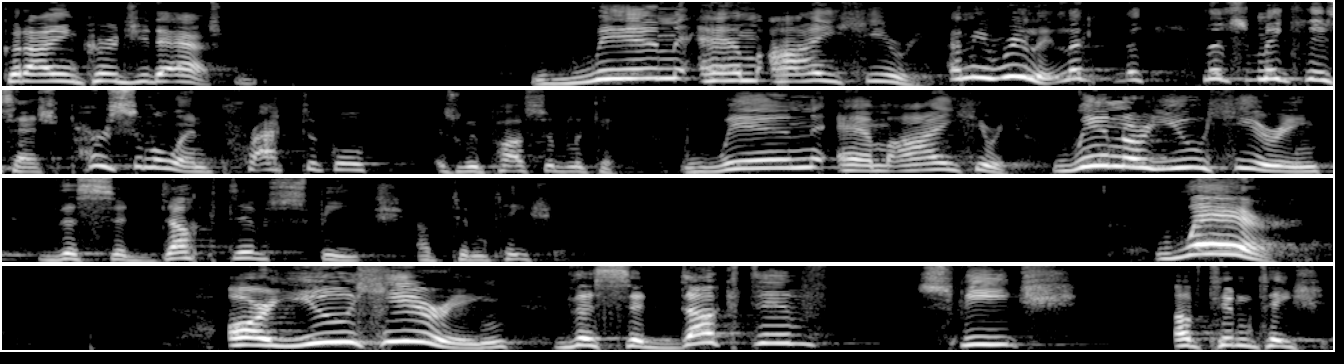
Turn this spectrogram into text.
could I encourage you to ask, when am I hearing? I mean, really, let, let, let's make this as personal and practical as we possibly can. When am I hearing? When are you hearing the seductive speech of temptation? Where are you hearing the seductive speech of temptation?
